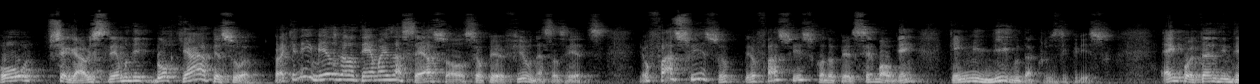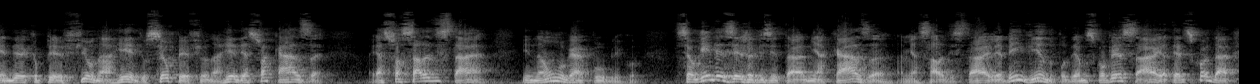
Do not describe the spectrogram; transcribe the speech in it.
ou chegar ao extremo de bloquear a pessoa, para que nem mesmo ela tenha mais acesso ao seu perfil nessas redes. Eu faço isso, eu faço isso quando eu percebo alguém que é inimigo da cruz de Cristo. É importante entender que o perfil na rede, o seu perfil na rede, é a sua casa, é a sua sala de estar e não um lugar público. Se alguém deseja visitar a minha casa, a minha sala de estar, ele é bem-vindo, podemos conversar e até discordar.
